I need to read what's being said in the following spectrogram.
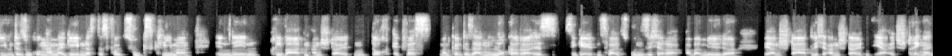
Die Untersuchungen haben ergeben, dass das Vollzugsklima in den privaten Anstalten doch etwas, man könnte sagen, lockerer ist. Sie gelten zwar als unsicherer, aber milder, während staatliche Anstalten eher als strenger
